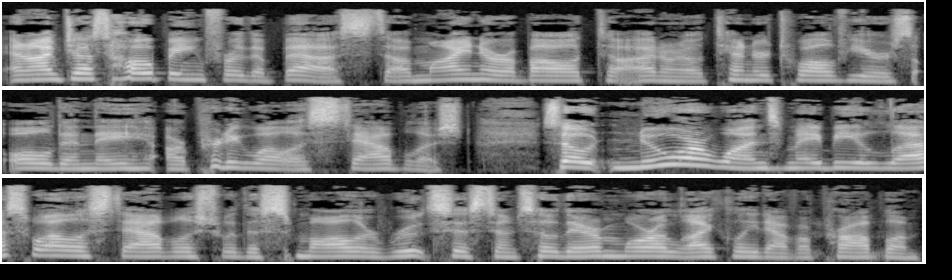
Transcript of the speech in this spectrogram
and I'm just hoping for the best. Uh, mine are about, uh, I don't know, 10 or 12 years old, and they are pretty well established. So newer ones may be less well established with a smaller root system, so they're more likely to have a problem.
